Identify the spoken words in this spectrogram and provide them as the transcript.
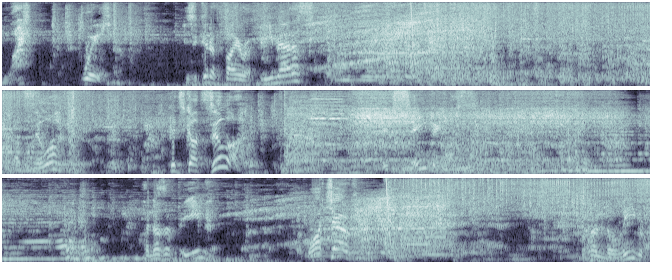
What? Wait. Is it gonna fire a beam at us? Godzilla? It's Godzilla! It's saving us! Another beam? Watch out! Unbelievable.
